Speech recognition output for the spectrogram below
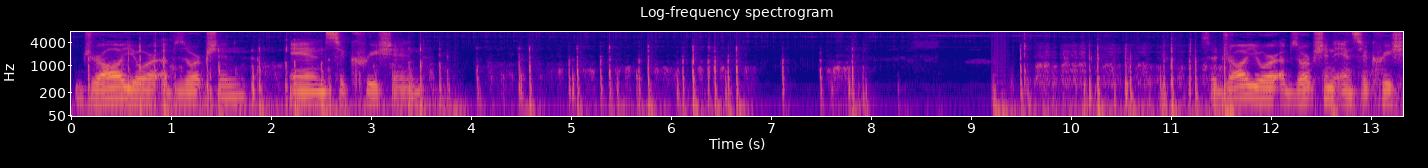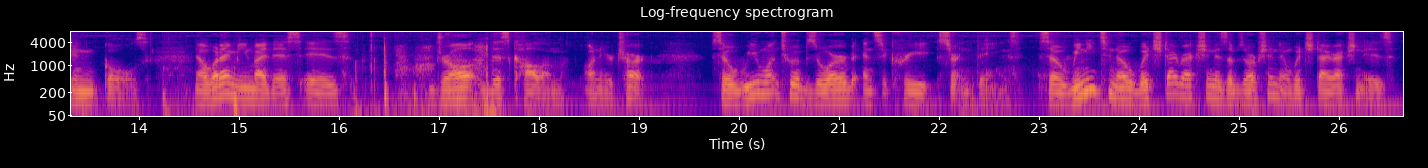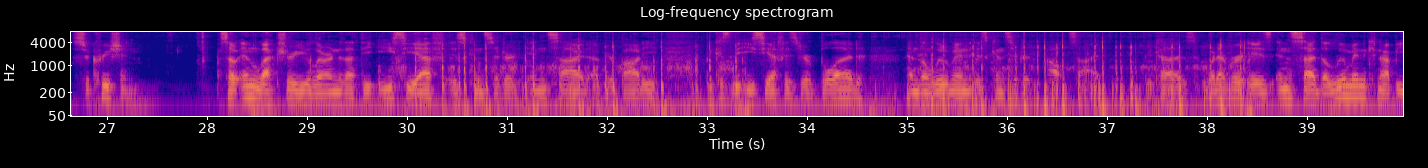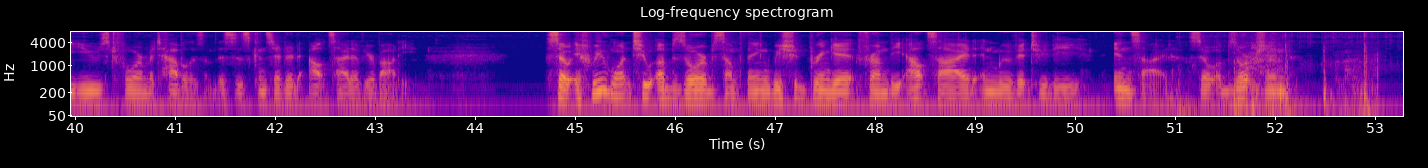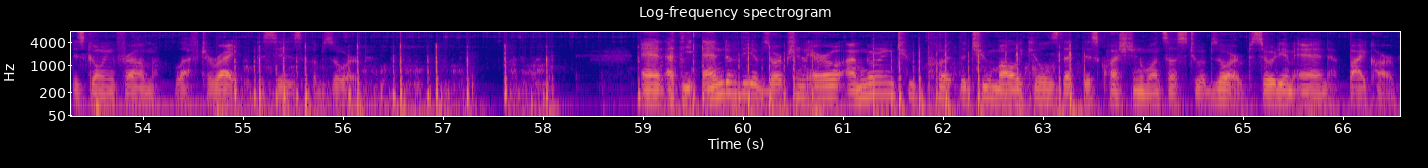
draw your absorption and secretion So draw your absorption and secretion goals. Now what I mean by this is draw this column on your chart. So we want to absorb and secrete certain things. So we need to know which direction is absorption and which direction is secretion. So in lecture, you learned that the ECF is considered inside of your body because the ECF is your blood, and the lumen is considered outside because whatever is inside the lumen cannot be used for metabolism. This is considered outside of your body. So if we want to absorb something, we should bring it from the outside and move it to the inside. So absorption is going from left to right. This is absorb. And at the end of the absorption arrow, I'm going to put the two molecules that this question wants us to absorb, sodium and bicarb.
